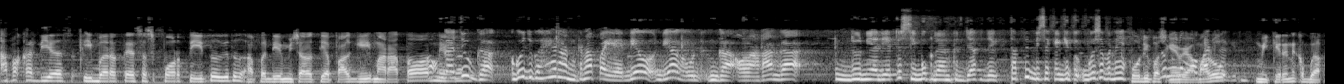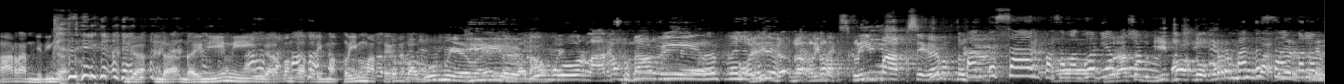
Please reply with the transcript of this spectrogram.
Apakah dia ibaratnya sesporty itu gitu? Apa dia misalnya tiap pagi maraton? Oh, ya enggak kan? juga. Gue juga heran kenapa ya dia dia enggak olahraga. Dunia dia tuh sibuk dengan kerja kerja, tapi bisa kayak gitu. Gue sebenarnya. Oh di pas ngewe sama lu gitu? mikirinnya kebakaran jadi nggak nggak nggak nggak ini ini nggak apa nggak kelima kelimak ya Gempa bumi ya. Iya, kabur lari tsunami. Bener. jadi nggak nggak klimaks klimaks ya kan Pantesan pas sama gue dia gua rasa bilang, begitu Oh, tuh. Pantesan merem.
